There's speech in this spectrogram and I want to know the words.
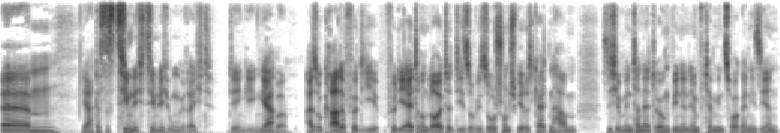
Ähm, ja, das ist ziemlich, ziemlich ungerecht denen gegenüber. Ja. Also gerade für die, für die älteren Leute, die sowieso schon Schwierigkeiten haben, sich im Internet irgendwie einen Impftermin zu organisieren.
